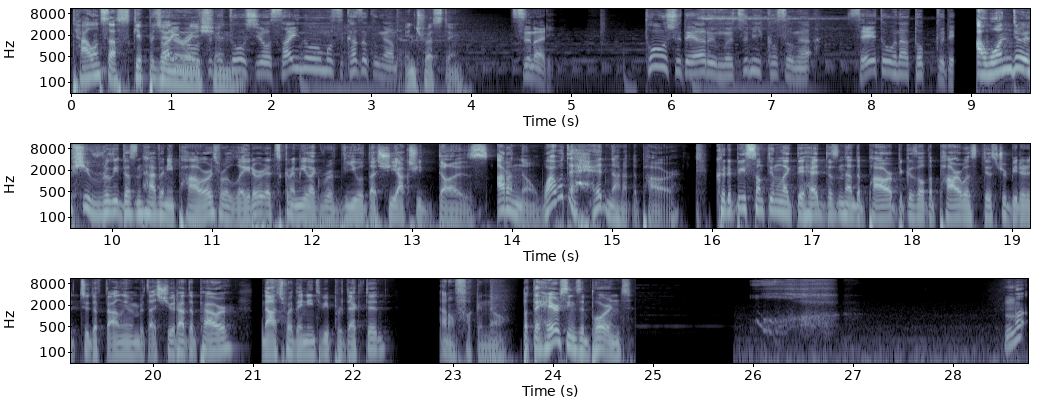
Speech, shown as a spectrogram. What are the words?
Talents that skip a generation. 才能を持つ家族が Interesting. つまり 当主である睦美こそが正当なトップで I wonder if she really doesn't have any powers, or later it's gonna be like revealed that she actually does. I don't know. Why would the head not have the power? Could it be something like the head doesn't have the power because all the power was distributed to the family members that should have the power? That's why they need to be protected? I don't fucking know. But the hair seems important. ま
